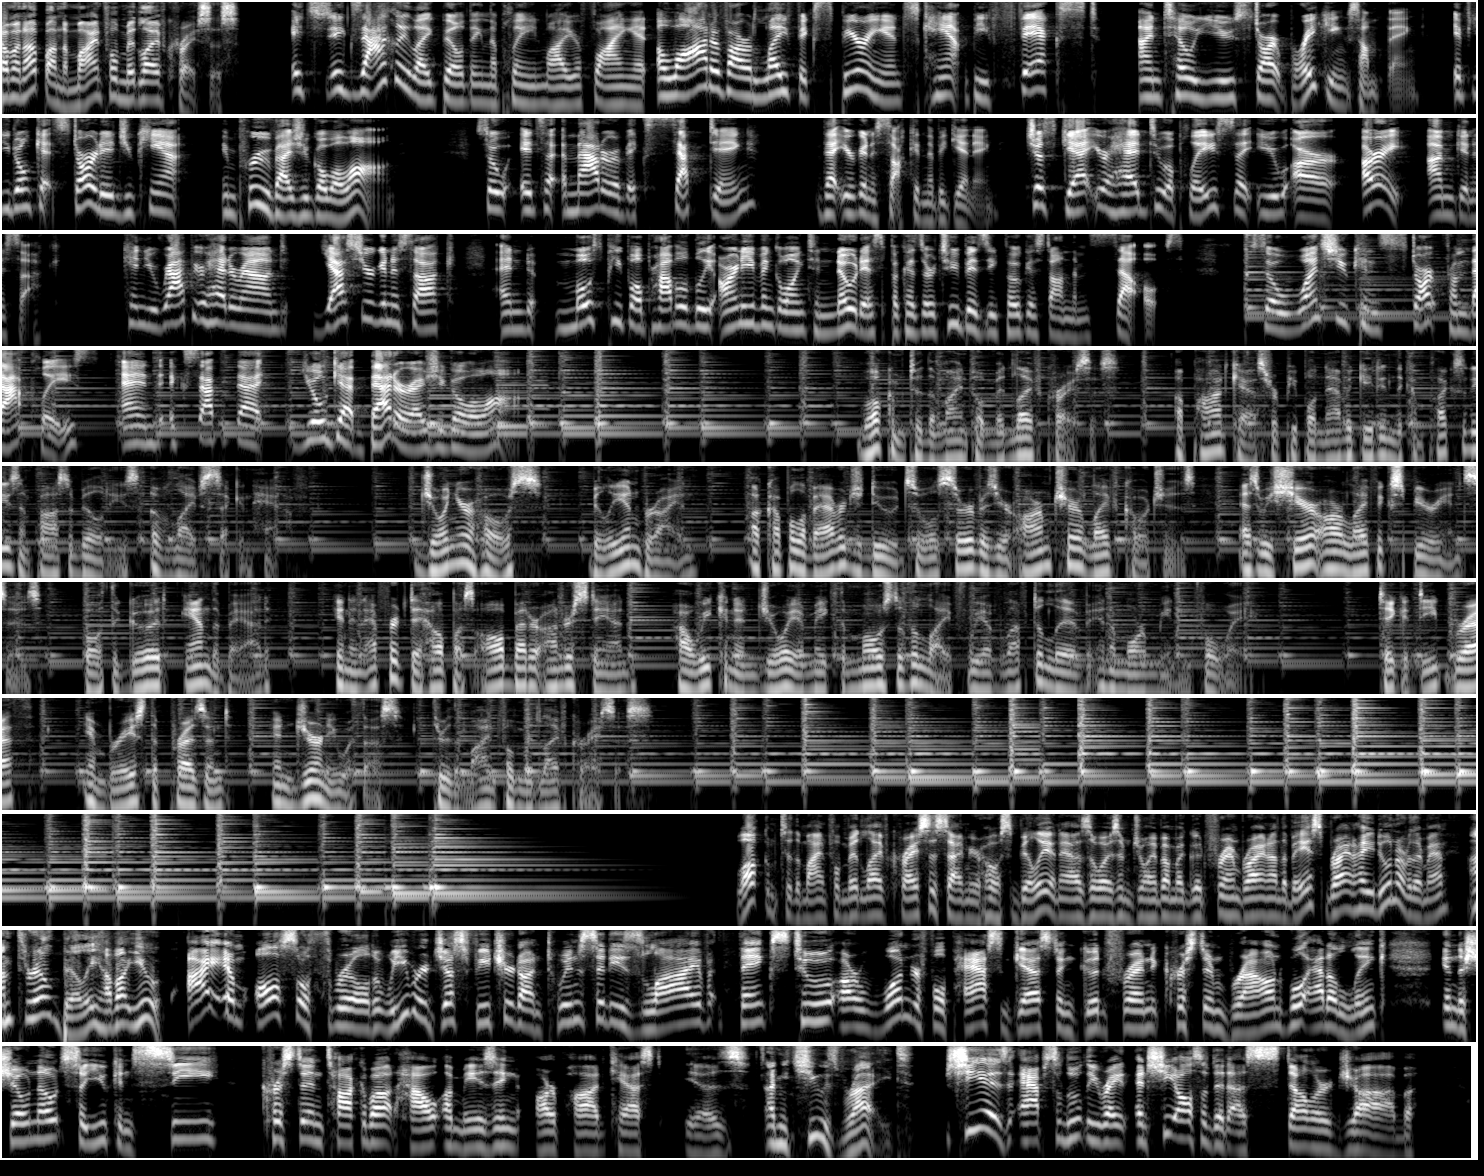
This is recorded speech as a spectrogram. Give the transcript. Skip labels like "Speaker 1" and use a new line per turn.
Coming up on the Mindful Midlife Crisis.
It's exactly like building the plane while you're flying it. A lot of our life experience can't be fixed until you start breaking something. If you don't get started, you can't improve as you go along. So it's a matter of accepting that you're going to suck in the beginning. Just get your head to a place that you are, all right, I'm going to suck. Can you wrap your head around, yes, you're going to suck. And most people probably aren't even going to notice because they're too busy focused on themselves. So once you can start from that place and accept that you'll get better as you go along.
Welcome to the Mindful Midlife Crisis, a podcast for people navigating the complexities and possibilities of life's second half. Join your hosts, Billy and Brian, a couple of average dudes who will serve as your armchair life coaches as we share our life experiences, both the good and the bad, in an effort to help us all better understand how we can enjoy and make the most of the life we have left to live in a more meaningful way. Take a deep breath, embrace the present, and journey with us through the mindful midlife crisis.
Welcome to the Mindful Midlife Crisis. I'm your host Billy, and as always, I'm joined by my good friend Brian on the bass. Brian, how you doing over there, man?
I'm thrilled, Billy. How about you?
I am also thrilled. We were just featured on Twin Cities Live thanks to our wonderful past guest and good friend Kristen Brown. We'll add a link in the show notes so you can see Kristen talk about how amazing our podcast is.
I mean, she was right.
She is absolutely right, and she also did a stellar job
